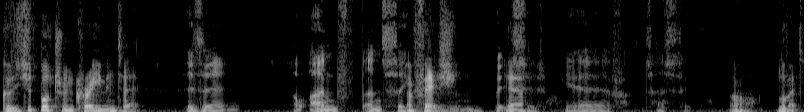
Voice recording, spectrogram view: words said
because it's just butter and cream, isn't it? Is it? Oh, and and seafood fish. and bits Yeah. of yeah, fantastic. Oh, love it.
